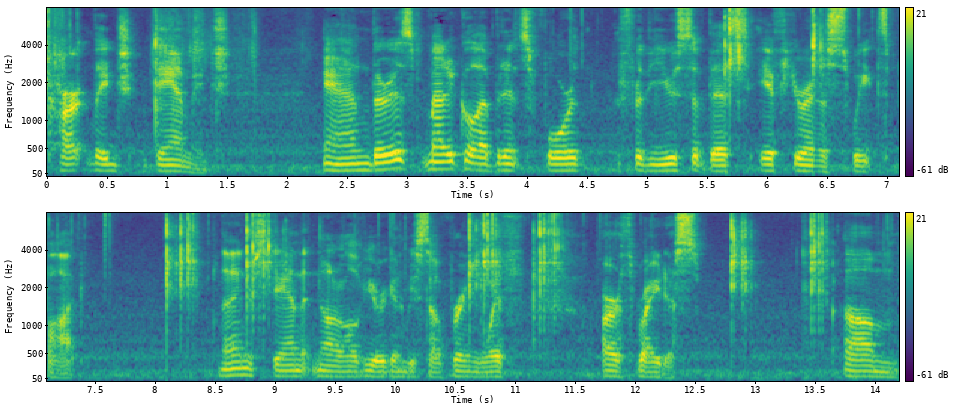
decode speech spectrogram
cartilage damage. And there is medical evidence for, for the use of this if you're in a sweet spot. And I understand that not all of you are going to be suffering with arthritis. Um,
